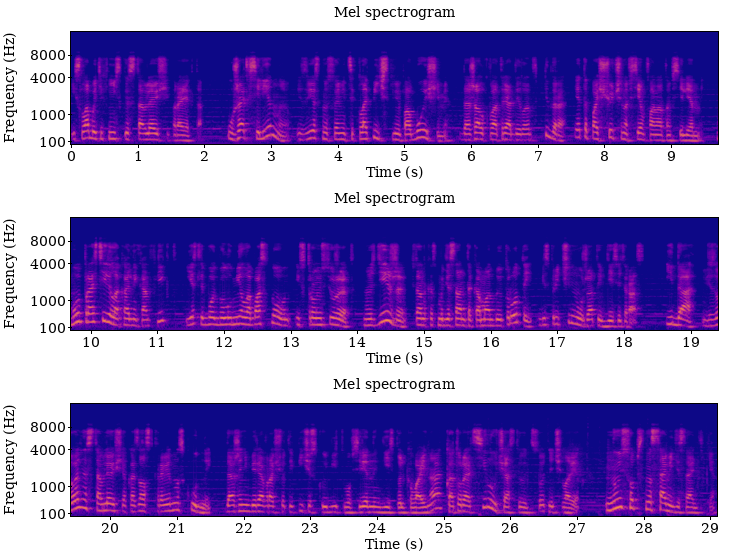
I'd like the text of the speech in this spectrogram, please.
и слабой технической составляющей проекта. Ужать вселенную, известную своими циклопическими побоищами, до жалкого отряда Иланд-Спидера, это пощечина всем фанатам вселенной. Мы бы простили локальный конфликт, если бы он был умело обоснован и встроен в сюжет, но здесь же капитан космодесанта командует ротой, беспричинно ужатый в 10 раз. И да, визуальная составляющая оказалась откровенно скудной, даже не беря в расчет эпическую битву во вселенной, где есть только война, в которой от силы участвуют сотни человек. Ну и, собственно, сами десантики.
